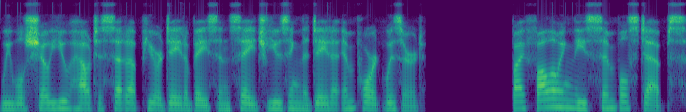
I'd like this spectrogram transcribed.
we will show you how to set up your database in Sage using the Data Import Wizard. By following these simple steps,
